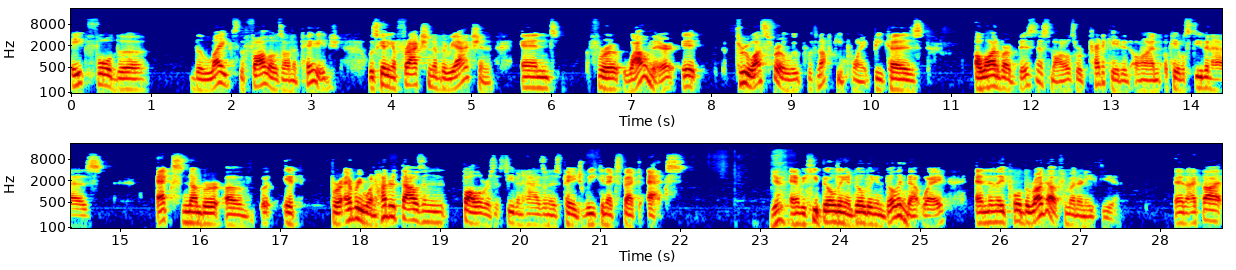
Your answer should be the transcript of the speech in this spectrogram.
eightfold the the likes, the follows on the page, was getting a fraction of the reaction. And for a while there, it threw us for a loop with Nocking Point because a lot of our business models were predicated on okay, well, Stephen has X number of uh, if for every 100,000 followers that Stephen has on his page, we can expect X. Yeah. And we keep building and building and building that way. And then they pulled the rug out from underneath you. And I thought,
